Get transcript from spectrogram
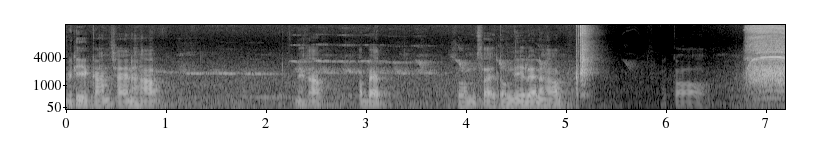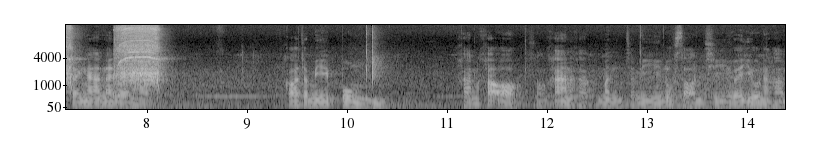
วิธีการใช้นะครับ นี่ครับเอาแบตสวมใส่ตรงนี้เลยนะครับ แล้วก็ใช้งานได้เลยนะครับ ก็จะมีปุ่มขันเข้าออกสองข้างนะครับ มันจะมีลูกศรชี้ไว้อยู่นะครับ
